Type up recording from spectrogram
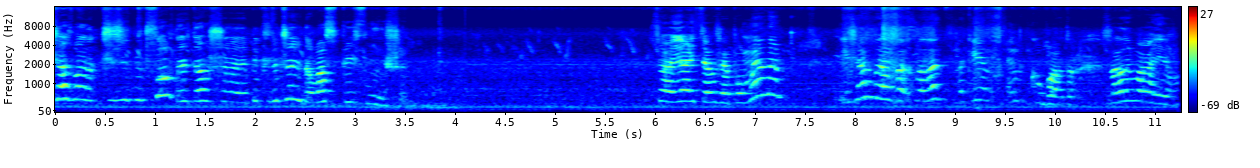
Зараз мене чуть-чуть підсохне, тож підключусь до вас пізніше. Все, яйця вже помили. І зараз будемо закладати такий інкубатор. Заливаємо.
